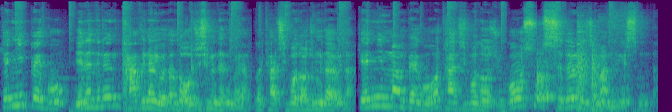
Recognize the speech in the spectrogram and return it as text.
깻잎 빼고 얘네들은 다 그냥 여기다 넣어주시면 되는 거예요. 이걸 다 집어 넣어줍니다 여기다 깻잎만 빼고 다 집어 넣어주고 소스를 이제 만들겠습니다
